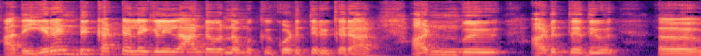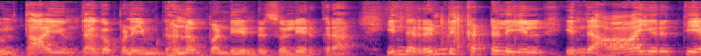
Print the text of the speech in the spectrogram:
அதை இரண்டு கட்டளைகளில் ஆண்டவர் நமக்கு கொடுத்திருக்கிறார். அன்பு அடுத்தது உன் தாயும் தகப்பனையும் கனம் பண்ணு என்று சொல்லியிருக்கிறார். இந்த ரெண்டு கட்டளையில் இந்த ஆயிரத்தி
